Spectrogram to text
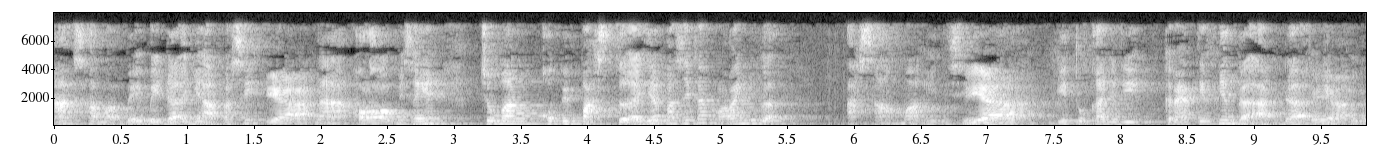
A sama B bedanya apa sih? ya Nah, kalau misalnya cuman copy paste aja pasti kan orang juga ah sama ini sih. iya Gitu kan jadi kreatifnya nggak ada Iya, gitu.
